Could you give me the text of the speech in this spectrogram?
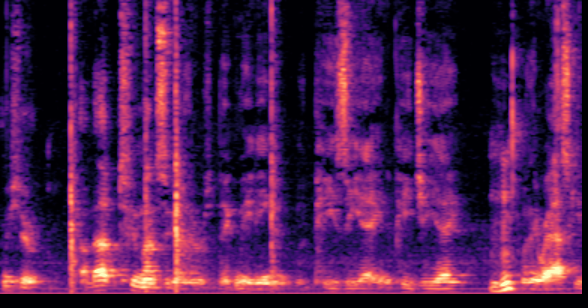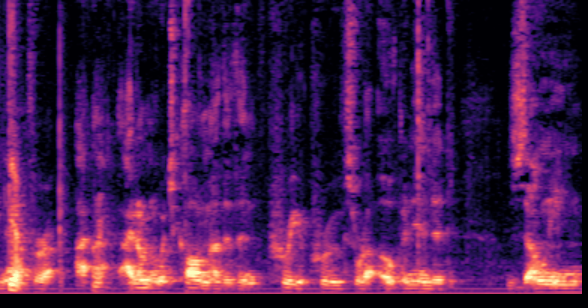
Commissioner, about two months ago, there was a big meeting with PZA and PGA when they were asking Yeah. them for, I, I I don't know what to call them other than pre-approved, sort of open-ended zoning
